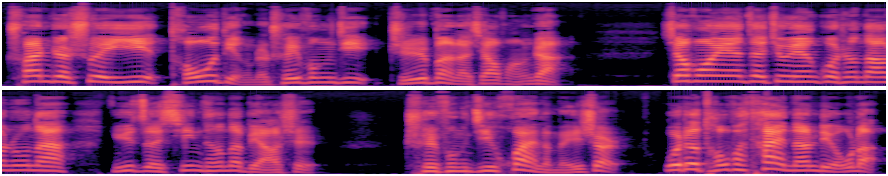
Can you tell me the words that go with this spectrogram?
穿着睡衣，头顶着吹风机，直奔了消防站。消防员在救援过程当中呢，女子心疼的表示：“吹风机坏了没事儿，我这头发太难留了，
